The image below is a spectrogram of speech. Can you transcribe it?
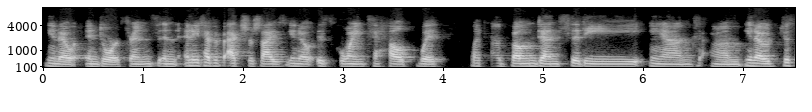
you know endorphins, and any type of exercise you know is going to help with like our bone density and um, you know just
